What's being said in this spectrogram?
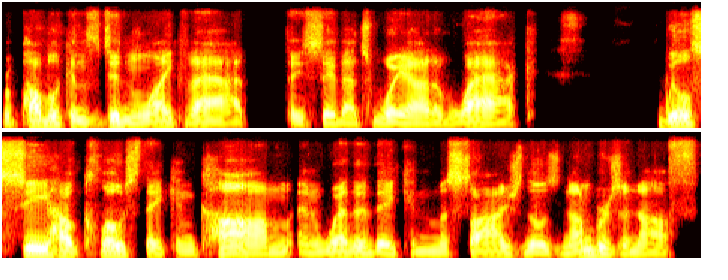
Republicans didn't like that. They say that's way out of whack. We'll see how close they can come and whether they can massage those numbers enough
